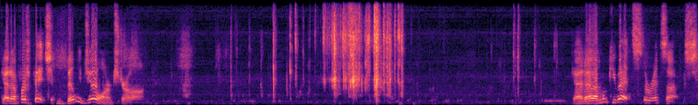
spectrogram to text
Got a first pitch, Billie Joe Armstrong. Got uh, Mookie Betts, the Red Sox.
